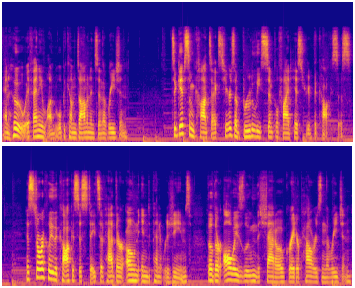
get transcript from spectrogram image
and who, if anyone, will become dominant in the region? To give some context, here's a brutally simplified history of the Caucasus. Historically, the Caucasus states have had their own independent regimes, though there always loomed the shadow of greater powers in the region.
